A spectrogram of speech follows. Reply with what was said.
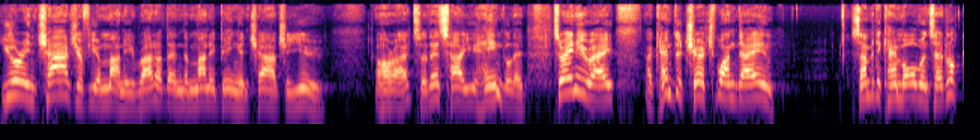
you're in charge of your money rather than the money being in charge of you. All right? So that's how you handle it. So anyway i came to church one day and Somebody came over and said, Look,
